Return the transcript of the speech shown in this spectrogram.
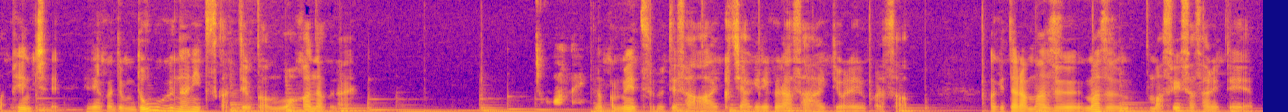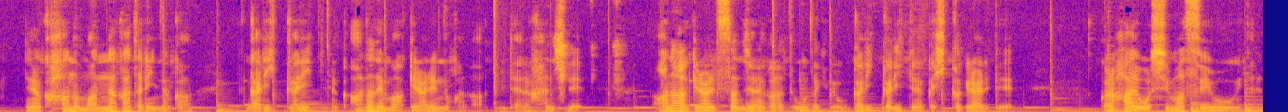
あペンチで？えなんかでも道具何使ってるかもうわかんなくない？わかんない。なんか目つぶってさ、あい、口開けてくださいって言われるからさ、開けたらまず、まず麻酔刺されて、で、なんか歯の真ん中あたりになんかガリッガリってなんか穴でも開けられるのかなみたいな感じで、穴開けられてたんじゃないかなって思ったけど、ガリッガリってなんか引っ掛けられて、ここからはい、押しますよ、みたいな。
